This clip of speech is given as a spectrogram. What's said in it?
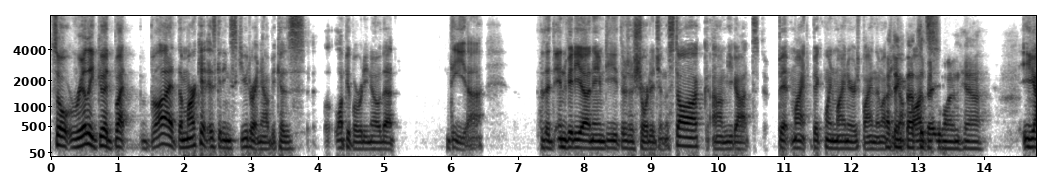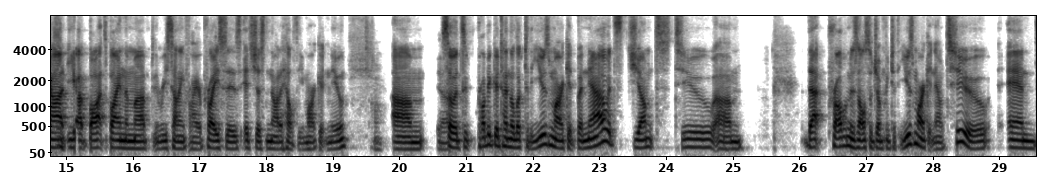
So really good. But, but the market is getting skewed right now because a lot of people already know that the, uh, the Nvidia and AMD, there's a shortage in the stock. Um, you got bit mi- Bitcoin miners buying them up. I You think got that's bots a big one. Yeah. you got you got bots buying them up and reselling for higher prices. It's just not a healthy market new. Um, Yeah. So it's probably a good time to look to the used market. But now it's jumped to um, that problem is also jumping to the used market now too. And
